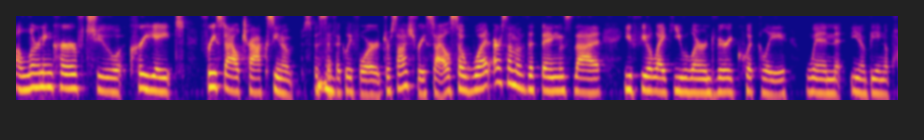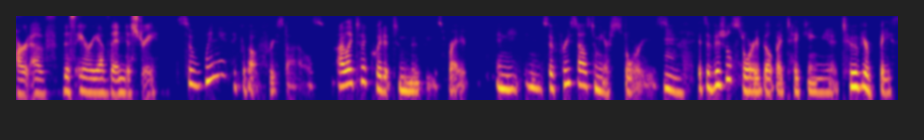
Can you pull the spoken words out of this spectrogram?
a learning curve to create freestyle tracks, you know, mm-hmm. specifically mm-hmm. for dressage freestyle. So, what are some of the things that you feel like you learned very quickly when you know being a part of this area of the industry so when you think about freestyles i like to equate it to movies right and, and, so freestyles to me are stories. Mm. it's a visual story built by taking you know two of your base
